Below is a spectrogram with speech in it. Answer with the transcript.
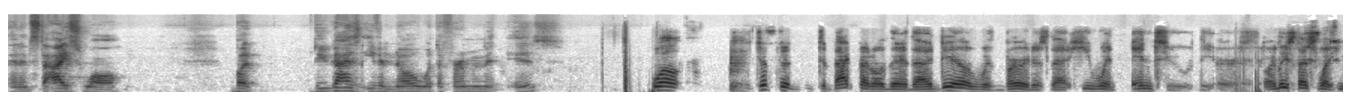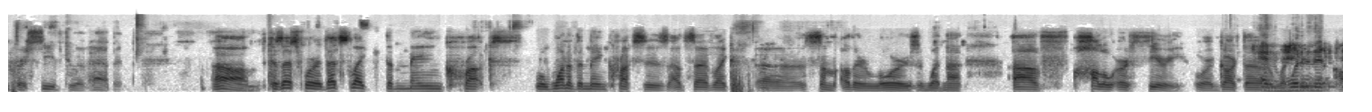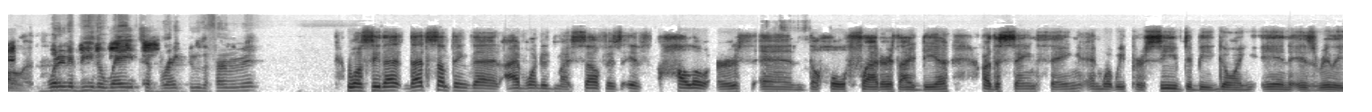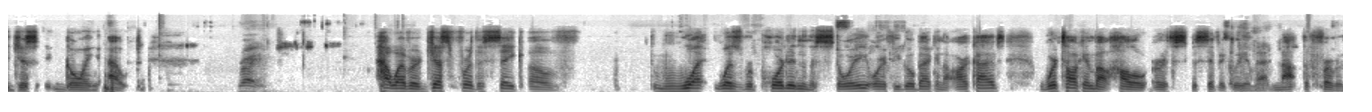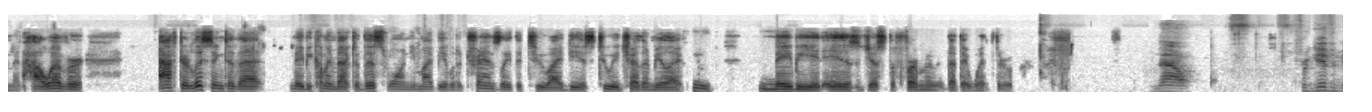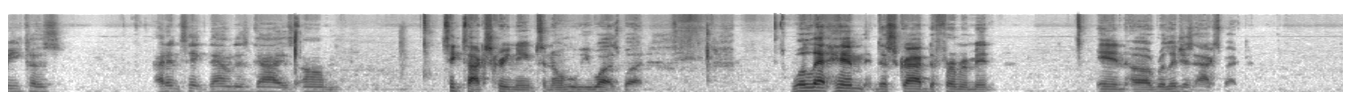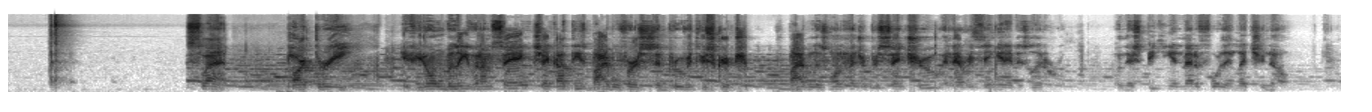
and it's the ice wall but do you guys even know what the firmament is Well, just to, to backpedal there, the idea with Byrd is that he went into the Earth, or at least that's what he perceived to have happened. Um, because that's where that's like the main crux, well, one of the main cruxes outside of like uh some other lores and whatnot of Hollow Earth theory or Gartha. and you wouldn't it call it? wouldn't it be the way to break through the firmament Well, see that that's something that I've wondered myself is if Hollow Earth and the whole flat Earth idea are the same thing, and what we perceive to be going in is really just going out. right However, just for the sake of what was reported in the story, or if you go back in the archives, we're talking about Hollow Earth specifically in that, not the firmament. However, after listening to that, maybe coming back to this one, you might be able to translate the two ideas to each other and be like, hmm, maybe it is just the firmament that they went through. Now, forgive me because I didn't take down this guy's um TikTok screen name to know who he was, but we'll let him describe the firmament in a religious aspect. Slap, part three. If you don't believe what I'm saying, check out these Bible verses and prove it through scripture. The Bible is 100% true and everything in it is literal. When they're speaking in metaphor, they let you know.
